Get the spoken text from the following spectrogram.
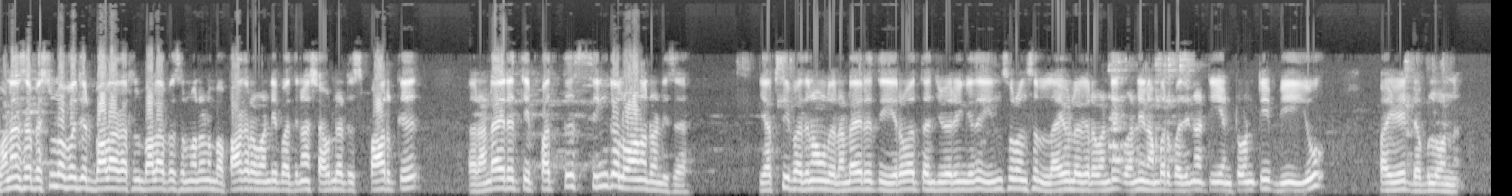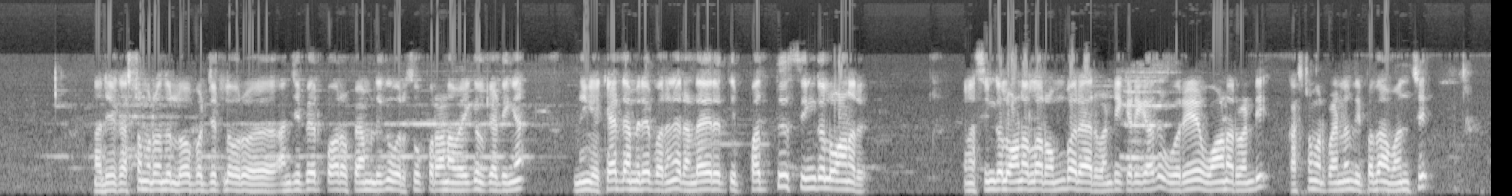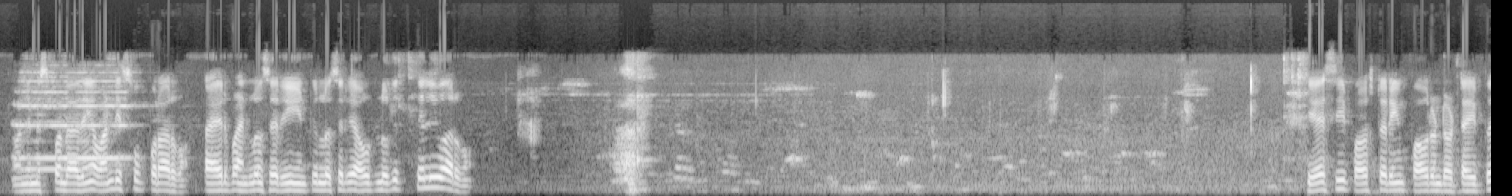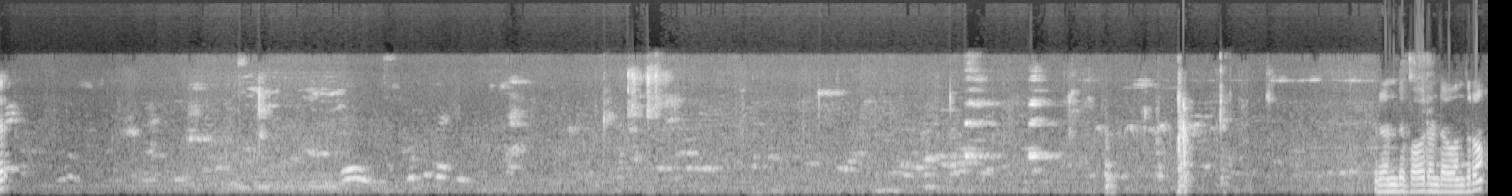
வணக்கம் sir. Best low budget Bala castle Bala பேசுகிற மாதிரி நம்ம பார்க்குற வண்டி பார்த்தீங்கன்னா ஷெவ்லெட் ஸ்பார்க்கு ரெண்டாயிரத்தி பத்து சிங்கிள் ஓனர் வண்டி சார். எஃப்சி பார்த்தீங்கன்னா உங்களுக்கு ரெண்டாயிரத்தி இருபத்தஞ்சி வரைக்கும் இது இன்சூரன்ஸு லைவில் இருக்கிற வண்டி. வண்டி நம்பர் பார்த்தீங்கன்னா டிஎன் டுவெண்ட்டி பியூ ஃபைவ் எயிட் டபுள் ஒன்று நிறைய கஸ்டமர் வந்து லோ பட்ஜெட்டில் ஒரு அஞ்சு பேர் போகிற ஃபேமிலிக்கு ஒரு சூப்பரான வெஹிக்கிள் கேட்டிங்க. நீங்கள் கேட்ட மாதிரியே பாருங்கள் ரெண்டாயிரத்தி பத்து சிங்கிள் ஓனர் ஏன்னா சிங்கிள் ஓனர்லாம் ரொம்ப ரேர் வண்டி கிடைக்காது. ஒரே ஓனர் வண்டி. கஸ்டமர் பயன்லேருந்து இப்போ தான் வந்துச்சு. வண்டி மிஸ் பண்ணாதீங்க வண்டி சூப்பராக இருக்கும். டயர் பாயிண்ட்லும் சரி இன்டர்லும் சரி அவுட்லுக்கு தெளிவாக இருக்கும். AC power steering power window type ரெண்டு பவர் விண்டோ வந்துடும்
